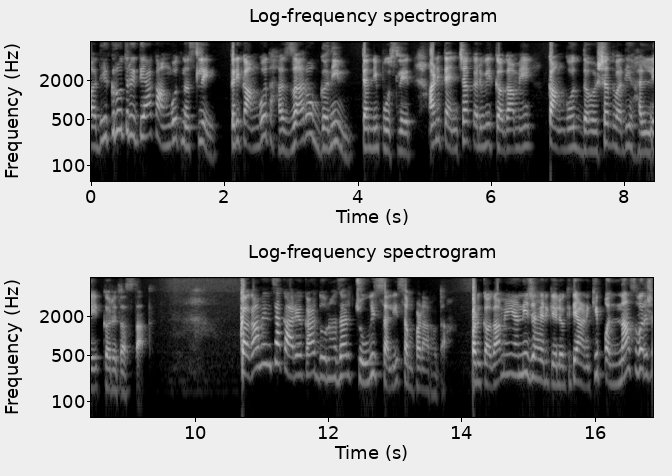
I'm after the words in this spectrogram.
अधिकृतरित्या कांगोत नसले तरी कांगोत हजारो गनीम त्यांनी पोचलेत आणि त्यांच्या करवी कगामे कांगोत दहशतवादी हल्ले करत असतात. कगामेंचा कार्यकाळ दोन हजार चोवीस साली संपणार होता. पण कगामे यांनी जाहीर केलं की ते आणखी पन्नास वर्ष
